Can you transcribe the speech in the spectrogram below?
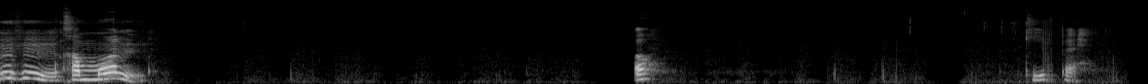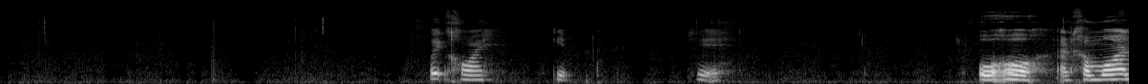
อือหือคัมมอน เอา คิดไปเฮ้ย คอย เก็บโอเคโอ้โห อันคัมมอน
